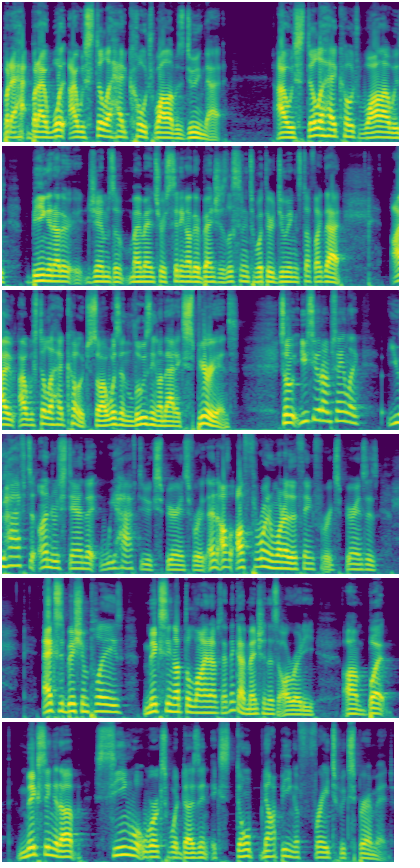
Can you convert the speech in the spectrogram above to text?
But I, but I, was, I was still a head coach while I was doing that. I was still a head coach while I was being in other gyms of my mentors, sitting on their benches, listening to what they're doing and stuff like that. I, I was still a head coach, so I wasn't losing on that experience. So you see what I'm saying? Like you have to understand that we have to experience first. And I'll, I'll throw in one other thing for experiences. Exhibition plays, mixing up the lineups. I think I mentioned this already, um, but mixing it up, seeing what works, what doesn't. Ex- don't not being afraid to experiment.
